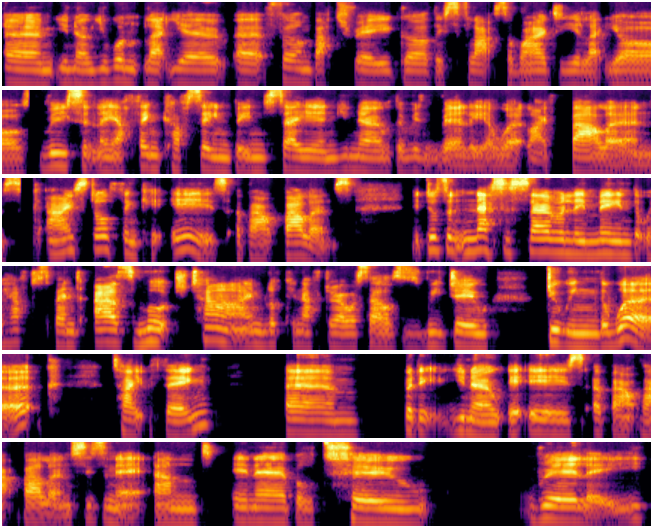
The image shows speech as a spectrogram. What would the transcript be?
um, you know, you wouldn't let your uh, phone battery go this flat. So why do you let yours? Recently, I think I've seen been saying, you know, there isn't really a work life balance. I still think it is about balance. It doesn't necessarily mean that we have to spend as much time looking after ourselves as we do doing the work type thing. Um, but it, you know, it is about that balance, isn't it? And in able to really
